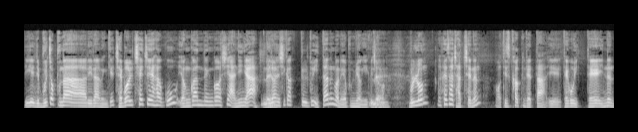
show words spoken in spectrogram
이게 이제 물적 분할이라는 게 재벌 체제하고 연관된 것이 아니냐 네. 이런 시각들도 있다는 거네요 분명히 그죠. 네. 물론 회사 자체는 어, 디스카운트 됐다 이, 되고 있, 돼 있는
